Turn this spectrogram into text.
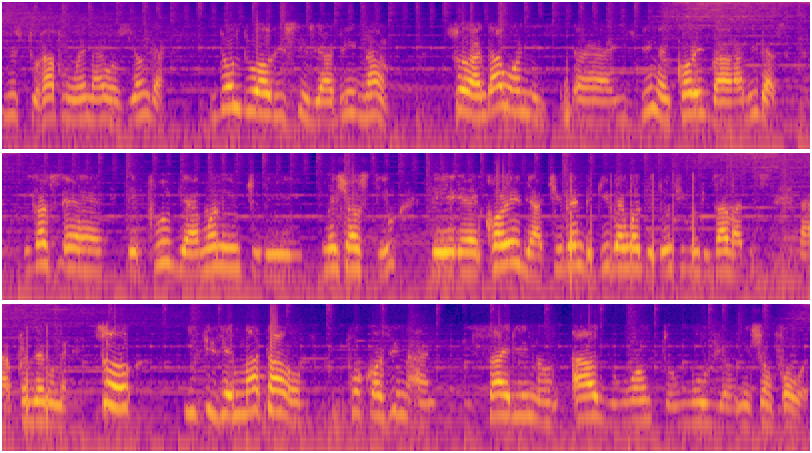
used to happen when I was younger. You don't do all these things they are doing now. So, and that one is, uh, is being encouraged by our leaders because uh, they put their money into the nation's team. They encourage their children. They give them what they don't even deserve at this uh, present moment. So, it is a matter of focusing and deciding on how you want to move your nation forward.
